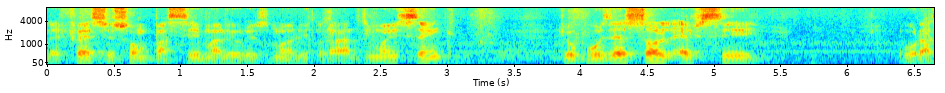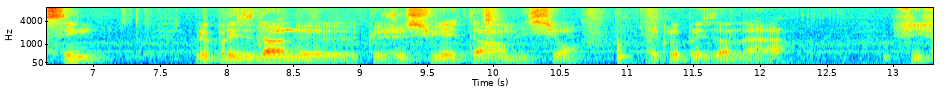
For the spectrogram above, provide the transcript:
Les faits se sont passés malheureusement le dimanche 5 qui opposait Sol FC au Racing. Le président de, que je suis étant en mission avec le président de la FIF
